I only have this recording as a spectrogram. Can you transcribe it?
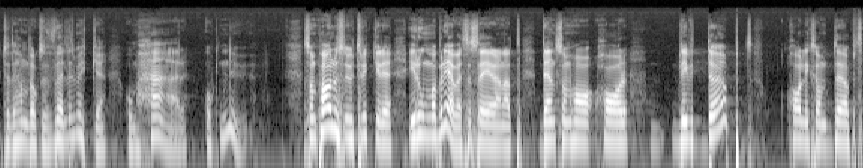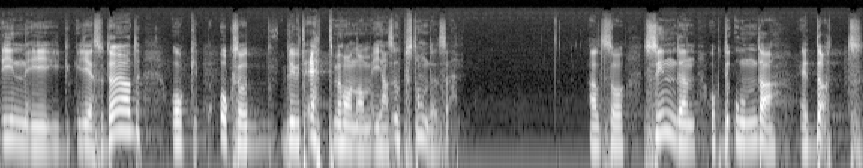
Utan det handlar också väldigt mycket om här och nu. Som Paulus uttrycker det i Romarbrevet så säger han att den som har, har blivit döpt har liksom döpts in i Jesu död och också blivit ett med honom i hans uppståndelse. Alltså synden och det onda är dött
